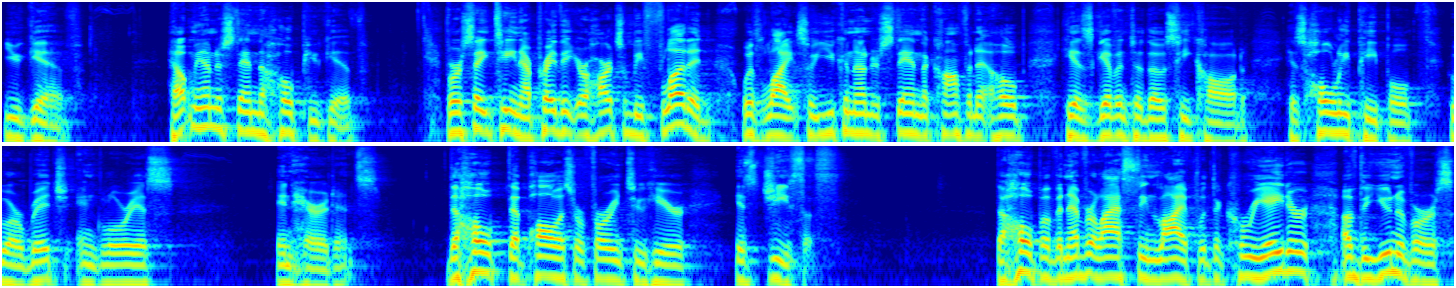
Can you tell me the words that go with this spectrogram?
you give. Help me understand the hope you give. Verse 18, I pray that your hearts will be flooded with light so you can understand the confident hope he has given to those he called, his holy people who are rich and glorious inheritance. The hope that Paul is referring to here is Jesus. The hope of an everlasting life with the creator of the universe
